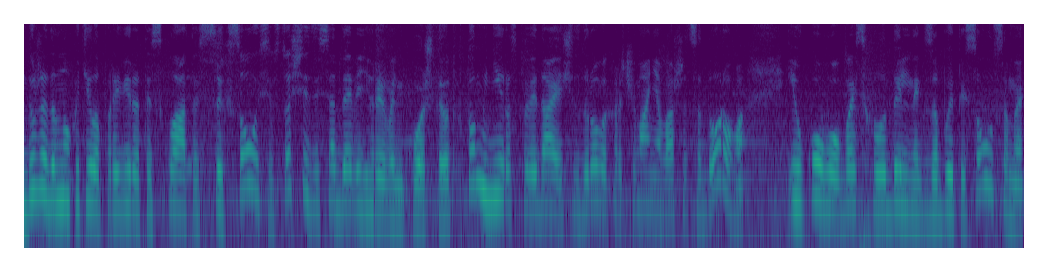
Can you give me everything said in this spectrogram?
дуже давно хотіла перевірити склад ось цих соусів. 169 гривень коштує. От хто мені розповідає, що здорове харчування ваше це дорого, і у кого весь холодильник забитий соусами,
